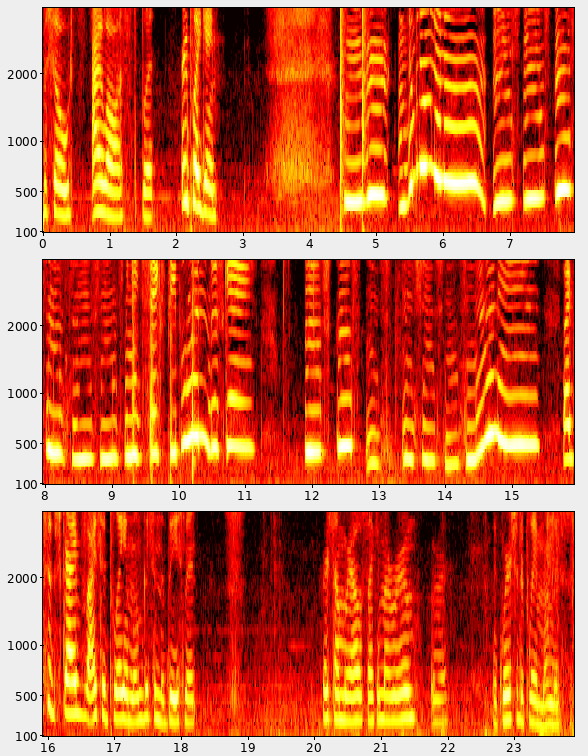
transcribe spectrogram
episode, I lost, but replay game. We need six people in this game. Like, subscribe if I should play Among Us in the basement. Or somewhere else, like in my room. Or, like, where should I play Among Us?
